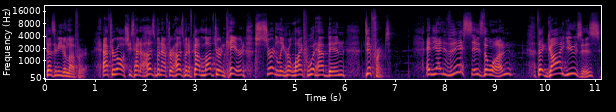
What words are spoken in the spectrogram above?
doesn't even love her. After all, she's had a husband after husband. If God loved her and cared, certainly her life would have been different. And yet, this is the one that God uses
